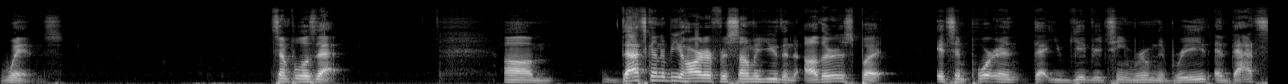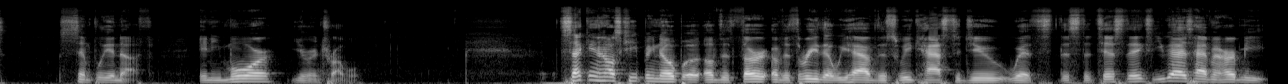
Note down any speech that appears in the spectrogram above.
wins. Simple as that. Um, that's going to be harder for some of you than others, but it's important that you give your team room to breathe, and that's simply enough. Any more, you're in trouble. Second housekeeping note of the third of the three that we have this week has to do with the statistics. You guys haven't heard me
